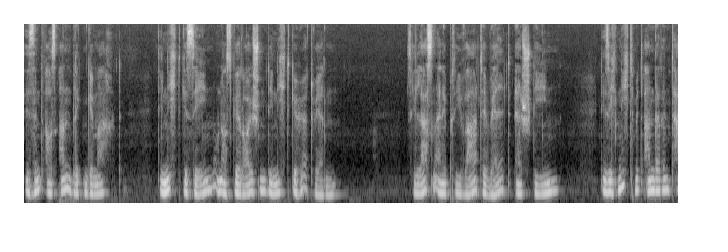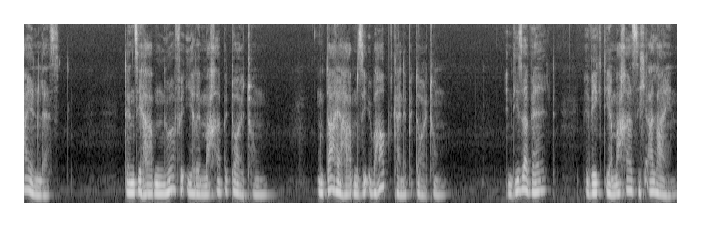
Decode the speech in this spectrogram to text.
Sie sind aus Anblicken gemacht, die nicht gesehen und aus Geräuschen, die nicht gehört werden. Sie lassen eine private Welt erstehen, die sich nicht mit anderen teilen lässt denn sie haben nur für ihre Macher Bedeutung. Und daher haben sie überhaupt keine Bedeutung. In dieser Welt bewegt ihr Macher sich allein,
